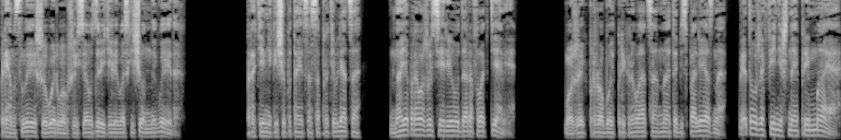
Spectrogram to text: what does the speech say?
Прям слышу вырвавшийся у зрителей восхищенный выдох. Противник еще пытается сопротивляться, но я провожу серию ударов локтями. Мужик пробует прикрываться, но это бесполезно. Это уже финишная прямая.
